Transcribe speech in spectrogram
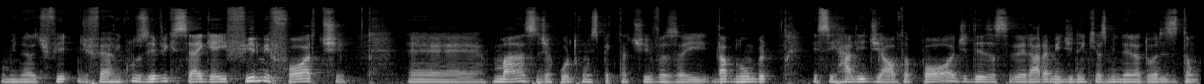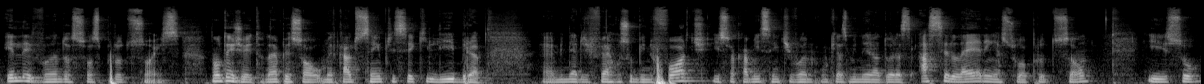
O minério de ferro, inclusive, que segue aí firme e forte é, mas, de acordo com expectativas aí da Bloomberg, esse rally de alta pode desacelerar à medida em que as mineradoras estão elevando as suas produções. Não tem jeito, né, pessoal? O mercado sempre se equilibra. É, minério de ferro subindo forte, isso acaba incentivando com que as mineradoras acelerem a sua produção e isso,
